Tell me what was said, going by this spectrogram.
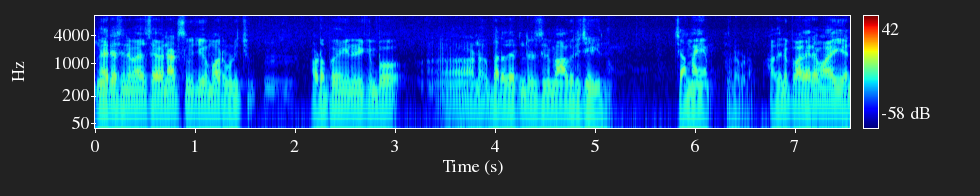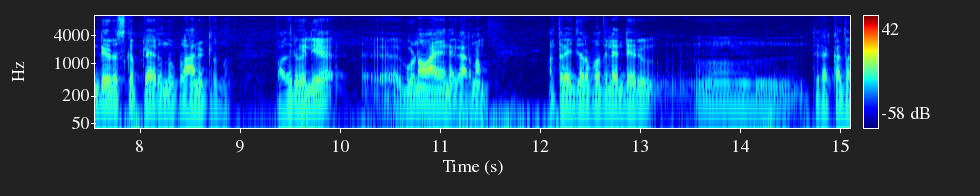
നേരെ സിനിമ സെവൻ ആർട്സ് വിജയകുമാർ വിളിച്ചു. അവിടെ പോയി ഇങ്ങനെ ഇരിക്കുമ്പോൾ ആണ് ഭരതന്റെ ഒരു സിനിമ അവർ ചെയ്യുന്നു. ചമയം എന്ന് പടം. അതിന് പകരമായി എന്റെ ഒരു സ്ക്രിപ്റ്റായിരുന്നു പ്ലാൻ ഇട്ടിരുന്നത്. അപ്പോൾ അതൊരു വലിയ ഗുണമായേനെ. കാരണം അത്രയും ചെറുപ്പത്തിൽ എന്റെ ഒരു തിരക്കഥ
